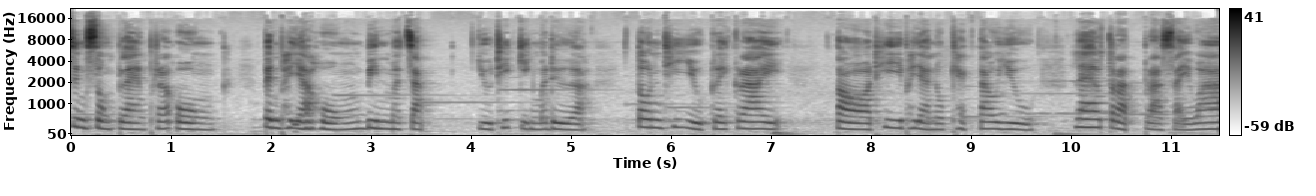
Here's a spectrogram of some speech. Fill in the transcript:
จึงทรงแปลงพระองค์ เป็นพญาหงบินมาจับ อยู่ที่กิ่งมะเดือ่อต้นที่อยู่ใกล้ๆ ต่อที่พญานกแขกเต้าอยู่ แล้วตรัสปราศัยว่า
